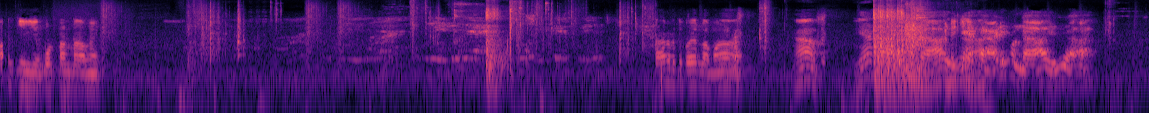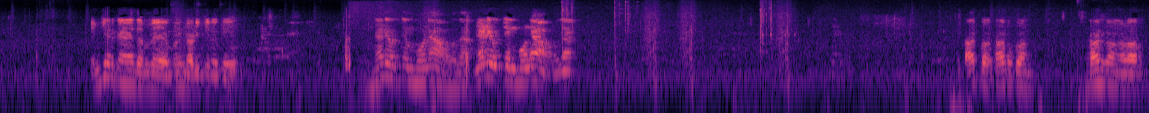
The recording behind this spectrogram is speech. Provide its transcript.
அதுக்கு இங்க போட்டான்டா அவன். கார் எடுத்து போயிடலாமா? ஆ ஏன்டா அடிப்பண்டா இல்லையா? அடிப்பண்டா இல்லையா எங்க இருக்கானே தெரியல எப்படி அடிக்கிறது? முன்னாடி ஒருத்தன் போனேன் அவ்வளவுதான். முன்னாடி ஒருத்தன் போனேன் அவ்வளவுதான். காருக்கு காருக்கு வாங்க காருக்கு வாங்க எல்லாரும்.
